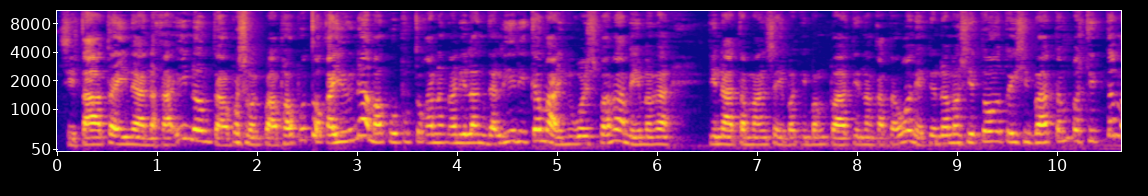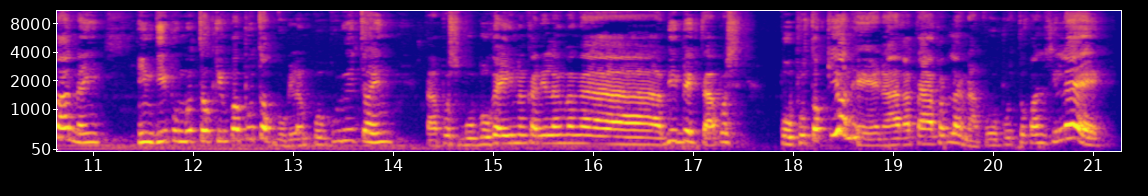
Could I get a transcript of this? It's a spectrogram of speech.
si tatay na nakainom, tapos magpapaputok, kayo na, mapuputokan ng kanilang daliri kamay. Worse pa nga, may mga tinatamaan sa iba't ibang pati ng katawan. Ito naman si Totoy, si Batang Pastit naman, ay hindi pumutok yung paputok, buglang pupulitin, tapos bubugayin ng kanilang mga bibig, tapos puputok yun eh. Nakakatakot lang, napuputukan sila eh.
